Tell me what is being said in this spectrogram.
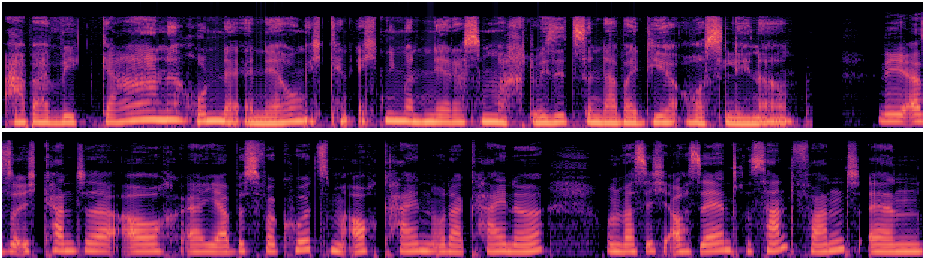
aber vegane Hundeernährung, ich kenne echt niemanden, der das macht. Wie sieht es denn da bei dir aus, Lena? Nee, also ich kannte auch äh, ja bis vor kurzem auch keinen oder keine. Und was ich auch sehr interessant fand, ähm,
